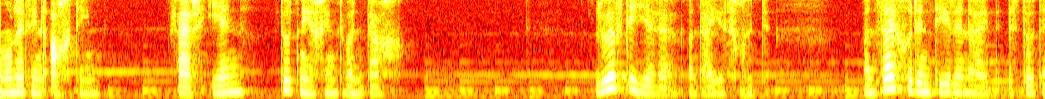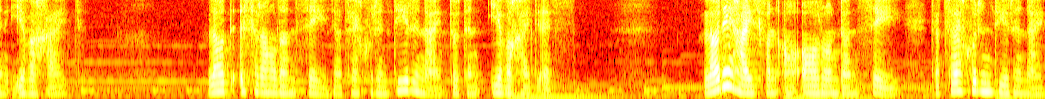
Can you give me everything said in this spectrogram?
118 vers 1 tot 29. Loof die Here want hy is goed. Want sy goedertierenheid is tot in ewigheid. Laat Israel dan sê dat sy goedertierenheid tot in ewigheid is. Laat die huis van Aaron dan sê dat sy goedertierenheid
